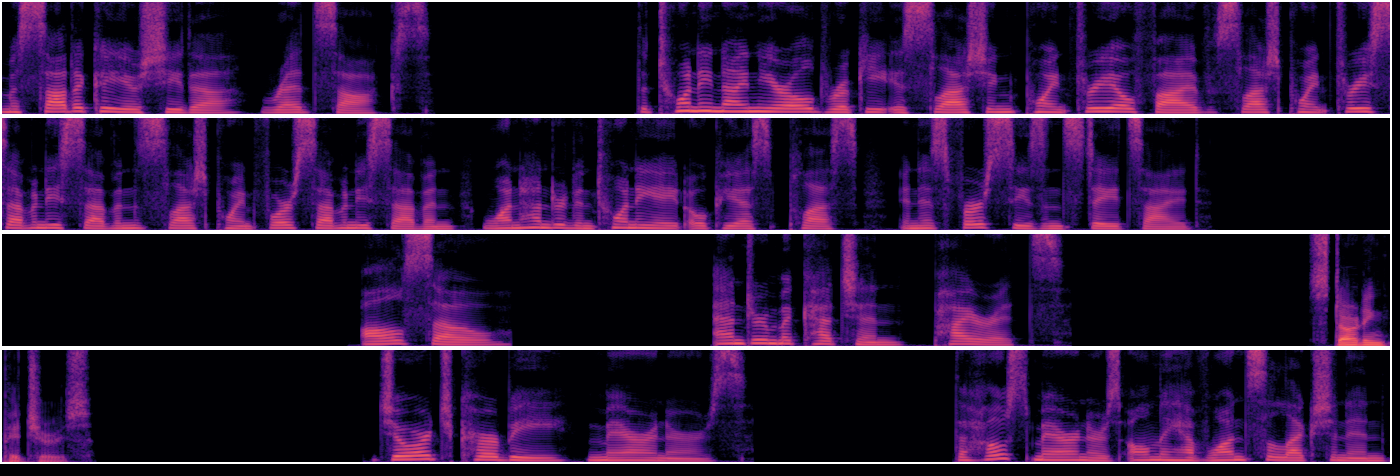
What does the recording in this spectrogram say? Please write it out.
Masataka Yoshida, Red Sox. The 29 year old rookie is slashing .305 slash .377 slash .477, 128 OPS plus, in his first season stateside. Also, Andrew McCutchen, Pirates. Starting pitchers. George Kirby, Mariners. The host Mariners only have one selection in,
